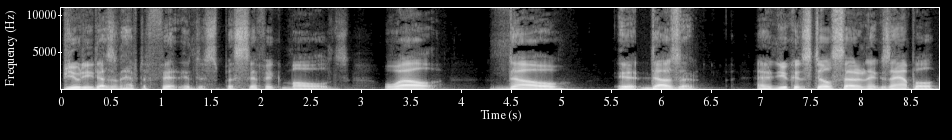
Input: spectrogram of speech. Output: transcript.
Beauty doesn't have to fit into specific molds. Well, no, it doesn't. And you can still set an example,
